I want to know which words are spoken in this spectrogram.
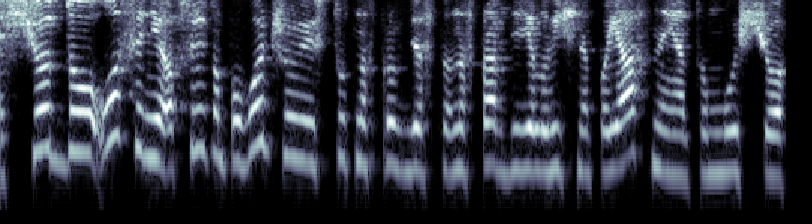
Щодо осені, абсолютно погоджуюсь. Тут насправді насправді є логічне пояснення, тому що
